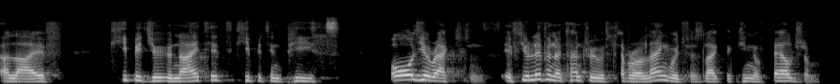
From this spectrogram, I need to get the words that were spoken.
alive, keep it united, keep it in peace. All your actions. If you live in a country with several languages, like the King of Belgium,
